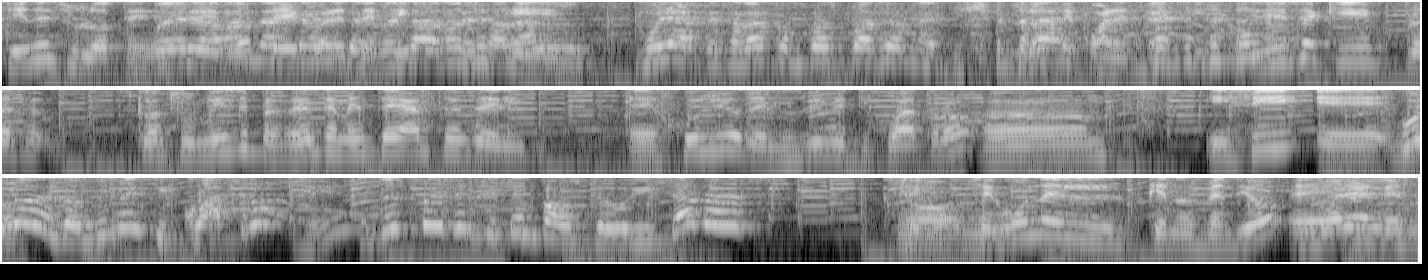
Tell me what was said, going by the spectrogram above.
tiene su lote. Güey, Ese la banda lote acá de 45, cerveza no sé si. artesanal, Muy artesanal, compró espacio en una etiqueta. Lote 45. Y dice aquí prefe- consumirse preferentemente antes del eh, julio del 2024. um, y sí, eh, ¿Julio del 2024? Sí. Entonces puede ser que estén pasteurizadas. No, segu- No. según el que nos vendió, eh, No eran no esos.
